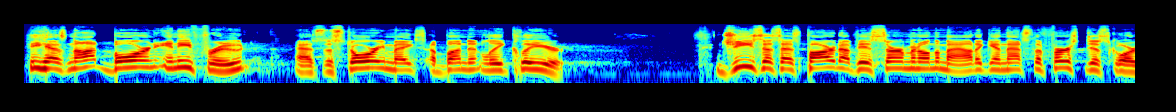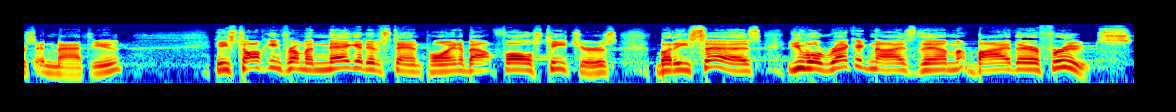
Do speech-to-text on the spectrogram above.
He has not borne any fruit, as the story makes abundantly clear. Jesus, as part of his Sermon on the Mount, again, that's the first discourse in Matthew. He's talking from a negative standpoint about false teachers, but he says, You will recognize them by their fruits.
